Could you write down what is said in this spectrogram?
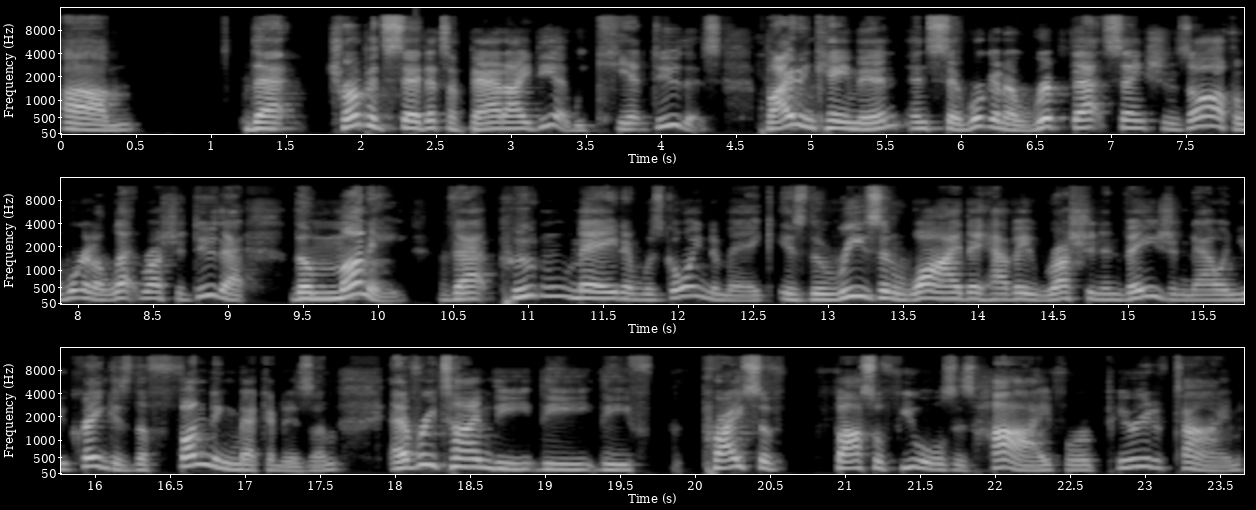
Um, that Trump had said that's a bad idea. We can't do this. Biden came in and said, we're going to rip that sanctions off and we're going to let Russia do that. The money that Putin made and was going to make is the reason why they have a Russian invasion now in Ukraine because the funding mechanism every time the the the price of fossil fuels is high for a period of time,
